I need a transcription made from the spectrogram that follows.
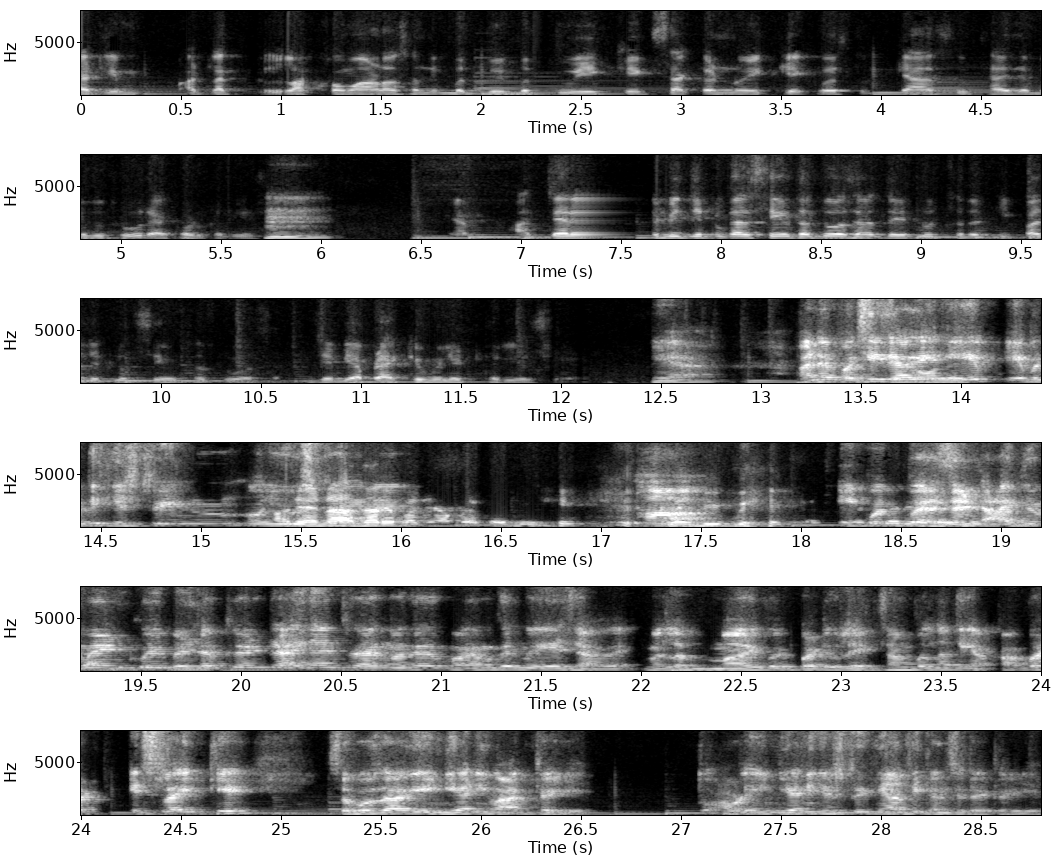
આટલી આટલા લાખો માણસોની બધું બધું એક એક સેકન્ડનું એક એક વસ્તુ ક્યાં શું થાય છે બધું થોડું રેકોર્ડ કરીએ છીએ. અત્યારે બી જેટલું કાંઈ સેવ થતું હશે તો એટલું જ થતું ટીપા જેટલું સેવ થતું હશે જે બી આપણે એક્યુમ્યુલેટ કરીએ છીએ. અને પછી જ્યારે એ એ બધી હિસ્ટ્રી નો યુઝ એના આધારે પછી આપણે કદી એક કોઈ પ્રેઝન્ટ આર્ગ્યુમેન્ટ કોઈ બિલ્ડ અપ કરીને ટ્રાય થાય તો મગર મારા મગજમાં એ જ આવે. મતલબ મારે કોઈ પર્ટિક્યુલર એક્ઝામ્પલ નથી આપવા બટ ઇટ્સ લાઈક કે સપોઝ આ ઇન્ડિયાની વાત કરીએ તો આપણે ઇન્ડિયાની હિસ્ટ્રી ક્યાંથી કન્સિડર કરીએ?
